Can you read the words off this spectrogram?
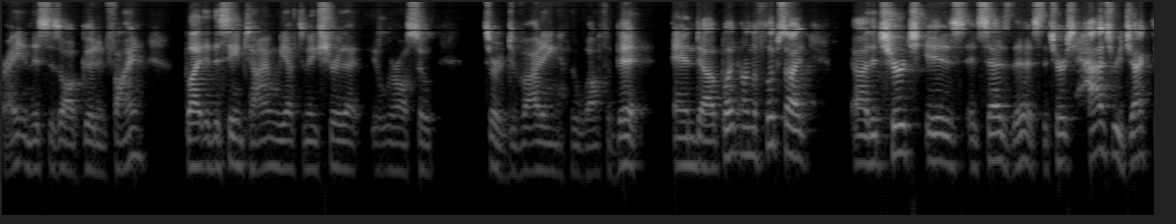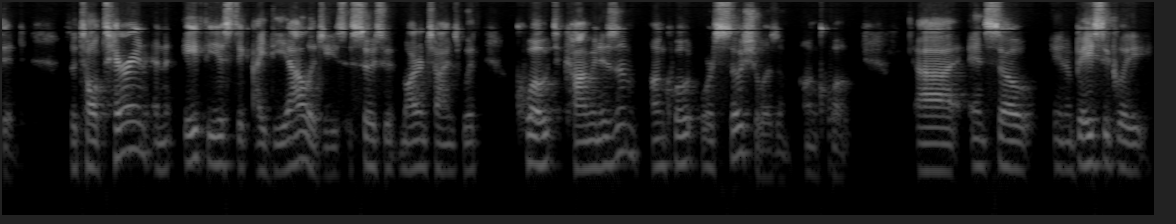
right? And this is all good and fine, but at the same time, we have to make sure that we're also sort of dividing the wealth a bit. And uh, but on the flip side, uh, the church is it says this: the church has rejected the totalitarian and atheistic ideologies associated with modern times with quote communism unquote or socialism unquote. Uh, and so you know, basically,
